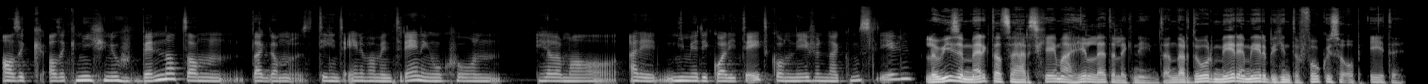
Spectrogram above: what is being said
als ik, als ik niet genoeg ben, dat, dan, dat ik dan tegen het einde van mijn training ook gewoon helemaal allee, niet meer die kwaliteit kon leven dat ik moest leven. Louise merkt dat ze haar schema heel letterlijk neemt en daardoor meer en meer begint te focussen op eten.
